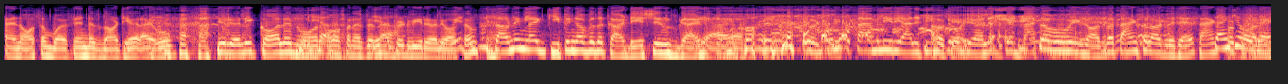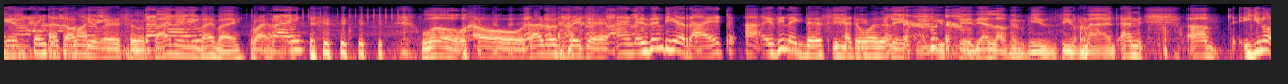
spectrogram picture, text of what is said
and awesome boyfriend is not here. I hope you really call in more Yeah, often as well. yeah. That would be really Wait, awesome. this is sounding like keeping up with the Kardashians, guys. Yeah, Come yeah. on. no more family reality show Okay. here. Let's get back So to moving on. But thanks a lot, Vijay. Thanks Thank for you, calling Vijay. in. Thank you I'll so talk to you very soon. Bye, baby. Bye, bye. Bye. Whoa. Oh, that was Vijay. And isn't he a riot? Uh, is he like this He's, at he's crazy. He's crazy. I love him. He's he's mad. And uh, you know,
